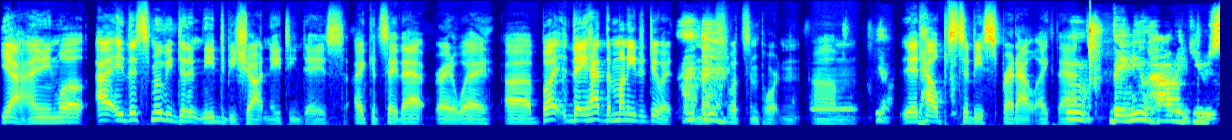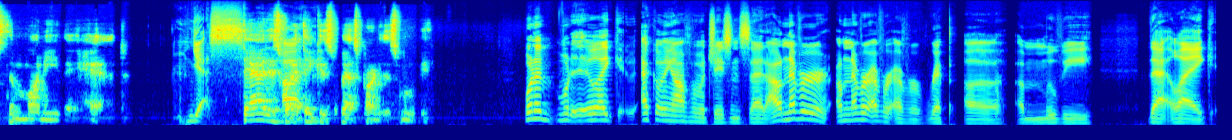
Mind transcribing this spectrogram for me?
Yeah, I mean, well, I, this movie didn't need to be shot in 18 days. I could say that right away. Uh, but they had the money to do it, and that's what's important. Um, yeah, it helps to be spread out like that. Mm, they knew how to use the money they had. Yes, that is what uh, I think is the best part of this movie. One of like echoing off of what Jason said, I'll never, I'll never, ever, ever rip a a movie that like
